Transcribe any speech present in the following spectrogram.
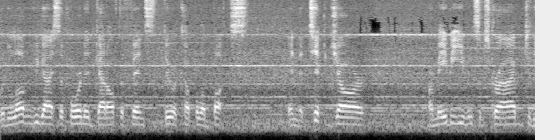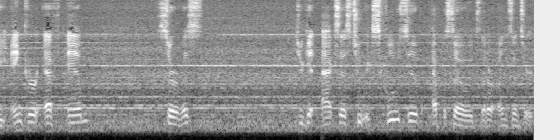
Would love if you guys supported got off the fence threw a couple of bucks in the tip jar or maybe even subscribe to the anchor fm service to get access to exclusive episodes that are uncensored.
